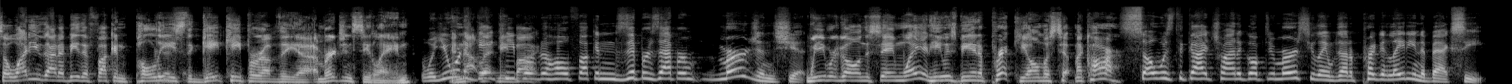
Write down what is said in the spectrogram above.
So why do you got to be the fucking police, the gatekeeper of the uh, emergency lane? well, you were the not let me gatekeeper of the whole fucking zipper zapper merging shit. We were going the same way, and he was being a prick. He almost hit my car. so was the guy trying to go up the emergency lane without a pregnant lady in the back seat.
